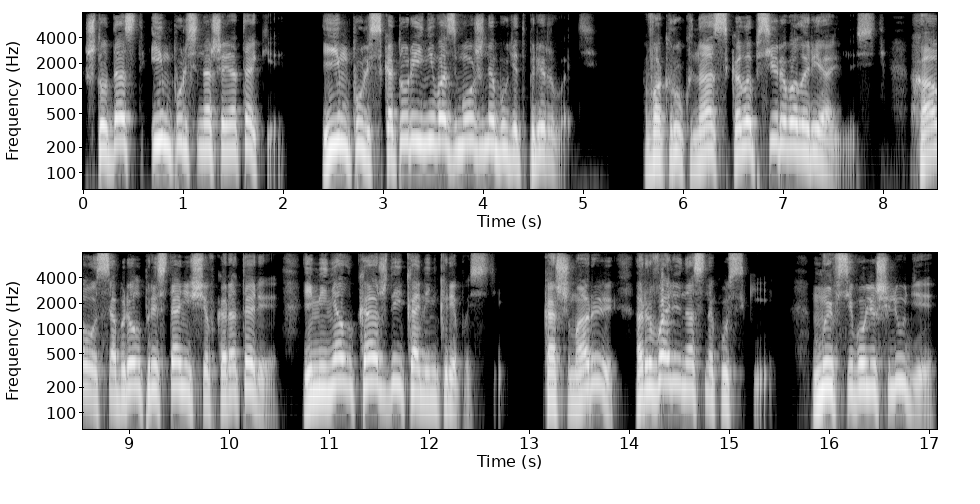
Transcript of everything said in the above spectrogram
что даст импульс нашей атаке. Импульс, который невозможно будет прервать. Вокруг нас коллапсировала реальность. Хаос обрел пристанище в Каратаре и менял каждый камень крепости. Кошмары рвали нас на куски. Мы всего лишь люди,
